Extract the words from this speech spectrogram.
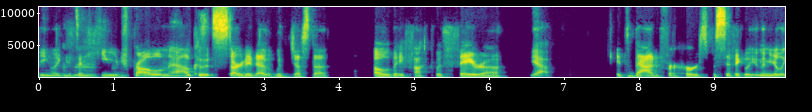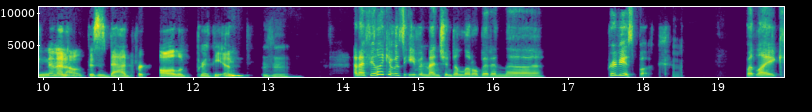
being like it's a Mhm. huge problem now because it started out with just a oh they fucked with Feyre. yeah It's bad for her specifically, and then you're like no no no this is bad for all of Prythian. hmm and i feel like it was even mentioned a little bit in the previous book but like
